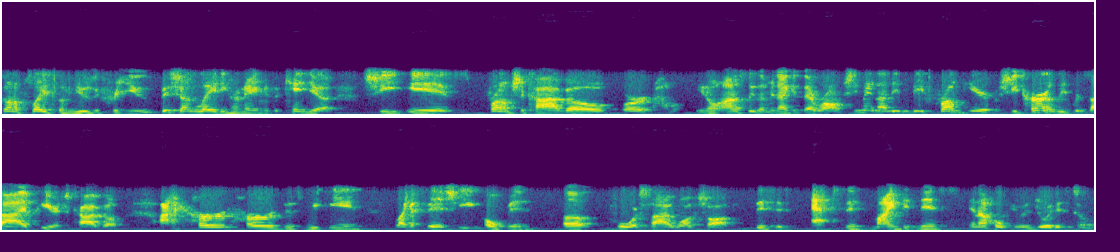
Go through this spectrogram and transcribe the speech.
gonna play some music for you. This young lady, her name is Kenya. She is from Chicago, or you know, honestly, let me not get that wrong. She may not even be from here, but she currently resides here in Chicago. I heard her this weekend. Like I said, she opened up for Sidewalk Chalk. This is absent mindedness, and I hope you enjoy this tune.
